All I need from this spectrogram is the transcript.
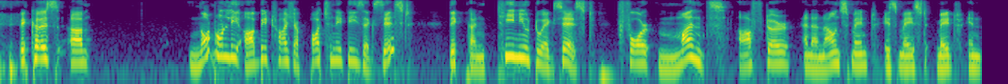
because um, not only arbitrage opportunities exist, they continue to exist for months after an announcement is made, made in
